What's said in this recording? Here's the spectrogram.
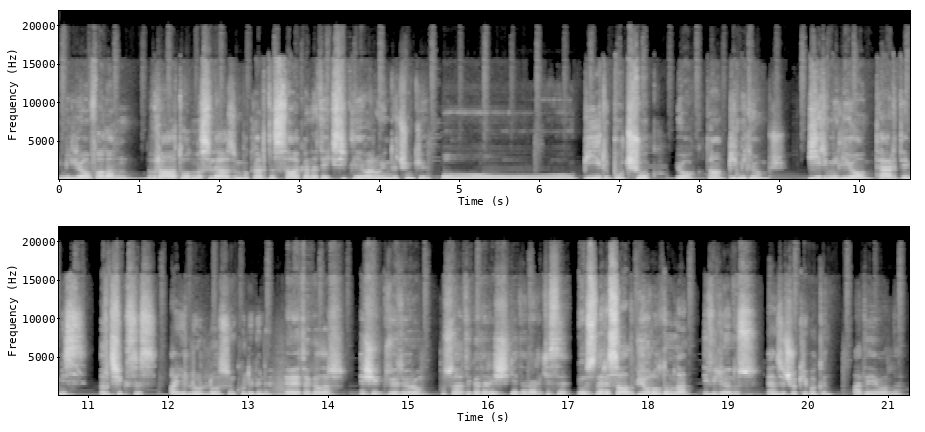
Milyon falan rahat olması lazım bu kartın. Sağ kanat eksikliği var oyunda çünkü. Oo, bir buçuk. Yok tamam bir milyonmuş. Bir milyon tertemiz. Hılçıksız. Hayırlı uğurlu olsun kulübüne. Evet agalar. Teşekkür ediyorum. Bu saate kadar eşlik eden herkese. Gözlere sağlık. Yoruldum lan. Seviliyorsunuz. Kendinize çok iyi bakın. Hadi eyvallah.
